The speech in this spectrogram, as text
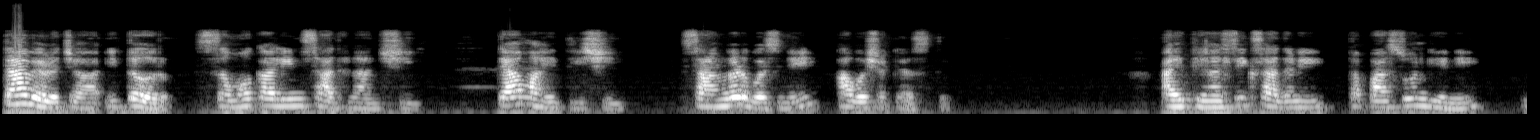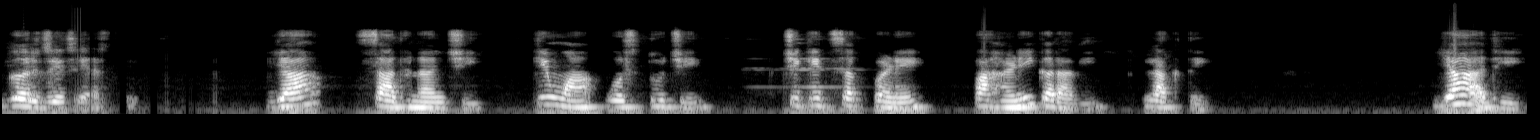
त्यावेळच्या इतर समकालीन साधनांशी त्या माहितीशी सांगड बसणे आवश्यक असते. ऐतिहासिक साधने तपासून घेणे गरजेचे असते. या साधनांची किंवा वस्तूची चिकित्सकपणे पाहणी करावी लागते. याआधी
